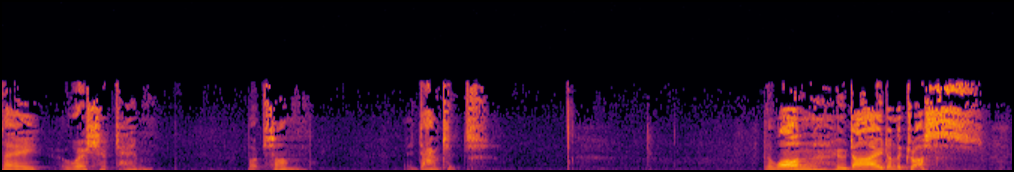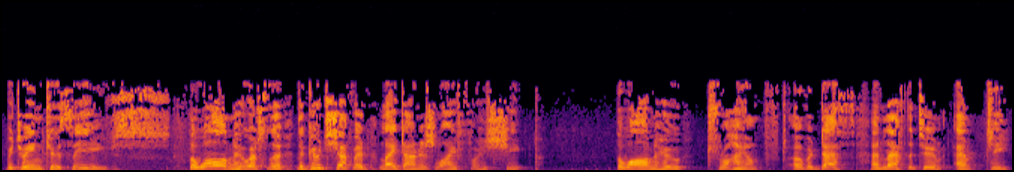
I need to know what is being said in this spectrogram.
they worshipped him. But some doubted. The one who died on the cross between two thieves. The one who was the, the good shepherd laid down his life for his sheep. The one who triumphed over death and left the tomb empty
